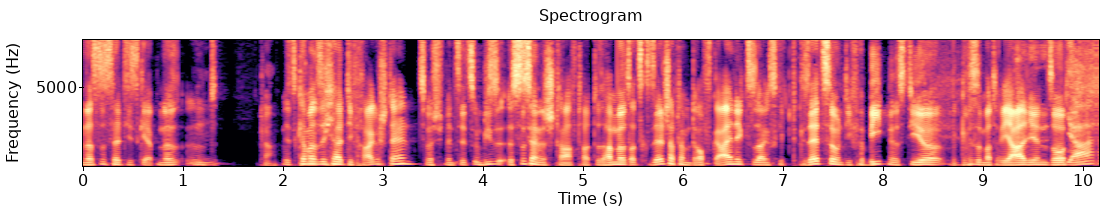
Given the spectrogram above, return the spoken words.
Und das ist halt dieses Gap. Ne? Und Mhm. Klar. Jetzt kann man sich halt die Frage stellen, zum Beispiel, wenn es jetzt um diese, es ist ja eine Straftat, da haben wir uns als Gesellschaft damit darauf geeinigt, zu sagen, es gibt Gesetze und die verbieten es dir, gewisse Materialien so. Ja,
